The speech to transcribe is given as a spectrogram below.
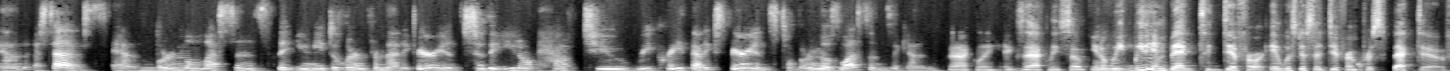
and assess and learn the lessons that you need to learn from that experience so that you don't have to recreate that experience to learn those lessons again. Exactly, exactly. So, you know, we, we didn't beg to differ, it was just a different perspective.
